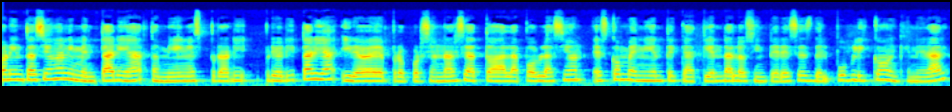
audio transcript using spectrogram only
orientación alimentaria también es prioritaria y debe proporcionarse a toda la población. Es conveniente que atienda los intereses del público en general,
